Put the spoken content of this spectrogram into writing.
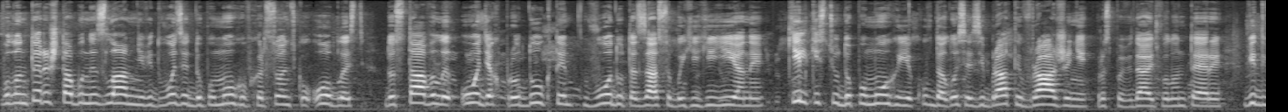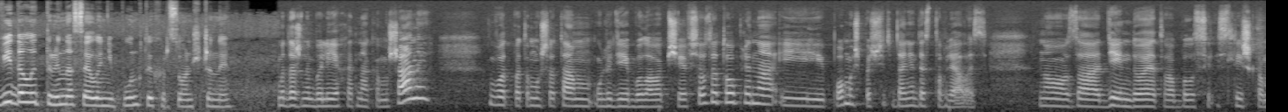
Волонтери штабу «Незламні» відвозять допомогу в Херсонську область. Доставили одяг, продукти, воду та засоби гігієни. Кількістю допомоги, яку вдалося зібрати, вражені, розповідають волонтери. Відвідали три населені пункти Херсонщини. Мы должны были ехать на Камышаны, вот, потому что там у людей было вообще все затоплено, и помощь почти туда не доставлялась. Но за день до этого был сли- слишком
